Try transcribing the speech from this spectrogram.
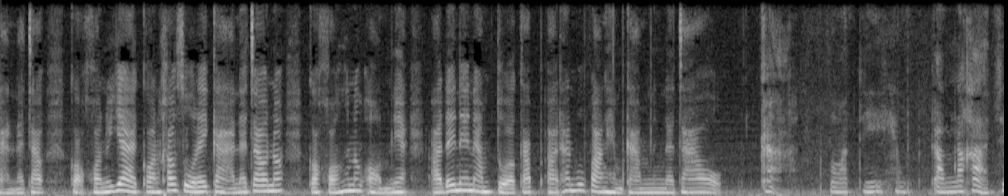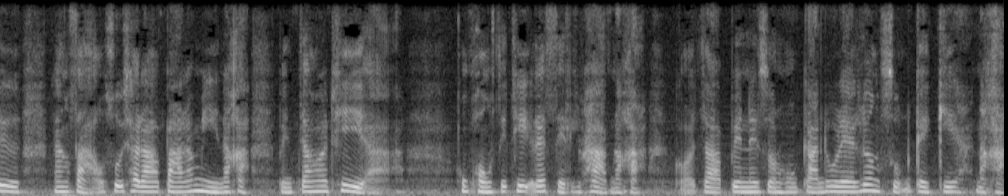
กันนะเจ้าก็ขออนุญาตก่อนเข้าสู่รายการนะเจ้าเนาะก็ขอให้น้องอ๋อมเนี่ยได้แนะนำตัวกับท่านผู้ฟังแห่งกรรมหนึ่งนะเจ้าค่ะสวัสดีแห่งกรรมนะคะ ชื่อนางสาวสุชาดาปารมีนะคะ เป็นเจ้าหน้าที่คุ้มครองสิทธิและเสรีภาพนะคะ ก็จะเป็นในส่วนของการดูแลเรื่องศูนย์ไกลเกียนะคะ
